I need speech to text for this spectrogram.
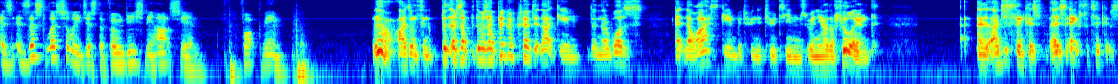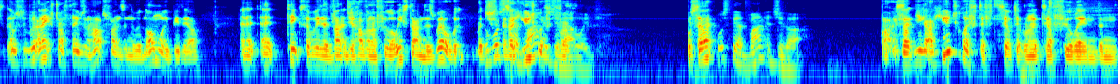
Is, is this literally just the foundation of Hearts saying, fuck them? No, I don't think. But there's a there was a bigger crowd at that game than there was at the last game between the two teams when you had a full end. I, I just think it's it's extra tickets. There was an extra thousand Hearts fans than there would normally be there, and it, it takes away the advantage of having a full away stand as well, which, But which what's is a huge advantage lift of for. that, like? What's that? What's the advantage of that? It's like you get a huge lift if Celtic run it to a full end and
